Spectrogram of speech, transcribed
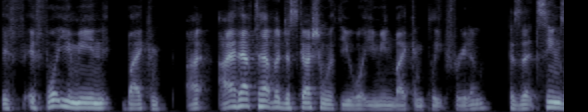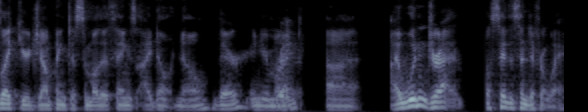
if if what you mean by com- I, i'd have to have a discussion with you what you mean by complete freedom because it seems like you're jumping to some other things i don't know there in your mind. Right. uh i wouldn't dra- i'll say this in a different way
